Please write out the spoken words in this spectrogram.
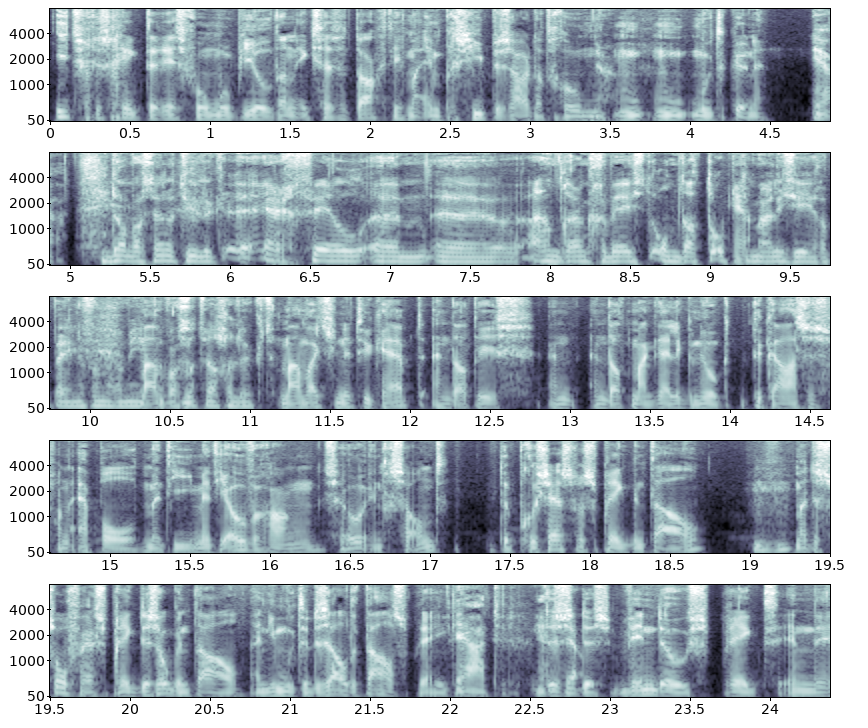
iets geschikter is voor mobiel dan x86. Maar in principe zou dat gewoon mo- mo- moeten kunnen. Ja. Dan was er natuurlijk eh, erg veel ehm, eh, aandrang geweest om dat te optimaliseren op een of andere manier. Maar- was het wel gelukt. Maar wat je natuurlijk hebt, en dat, is, en, en dat maakt eigenlijk nu ook de casus van Apple met die, met die overgang zo interessant. De processor spreekt een taal, maar de software spreekt dus ook een taal. En die moeten dezelfde taal spreken. Ja, natuurlijk, ja. Dus, Ja. dus Windows spreekt, in de,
